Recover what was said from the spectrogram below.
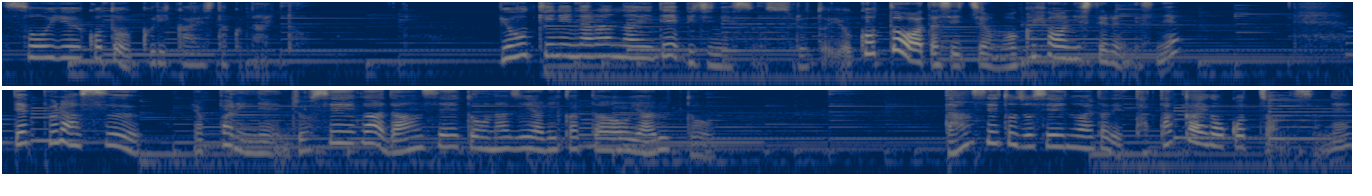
そういうことを繰り返したくないと病気にならないでビジネスをするということを私一応目標にしてるんですね。でプラスやっぱりね女性が男性と同じやり方をやると男性と女性の間で戦いが起こっちゃうんですよね。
